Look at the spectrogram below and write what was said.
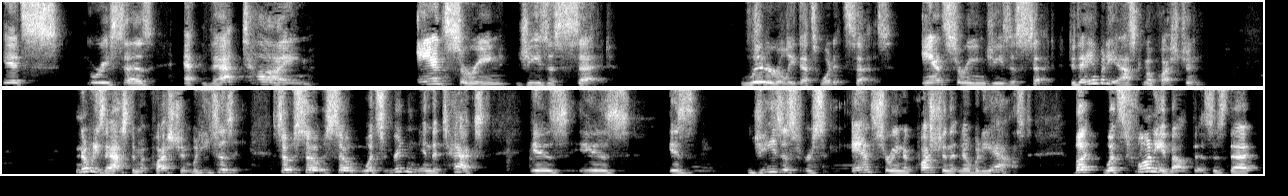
it's where he says at that time answering Jesus said. Literally, that's what it says. Answering Jesus said. Did anybody ask him a question? Nobody's asked him a question, but he says so so so what's written in the text is is is Jesus answering a question that nobody asked. But what's funny about this is that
